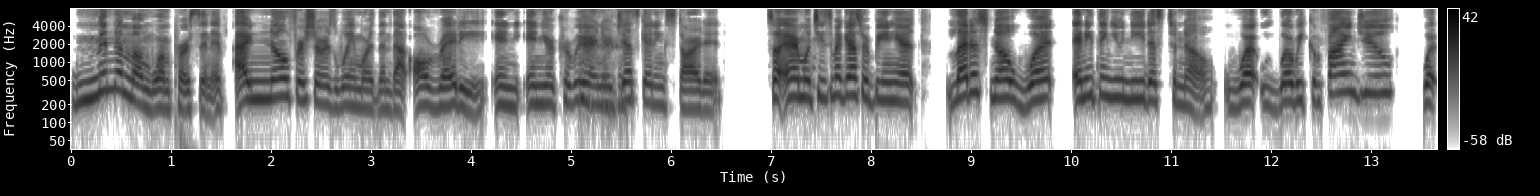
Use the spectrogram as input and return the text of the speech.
Minimum one person. If I know for sure is way more than that already in in your career and you're just getting started. So Erin, muchísimas gracias for being here. Let us know what anything you need us to know. What where we can find you, what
